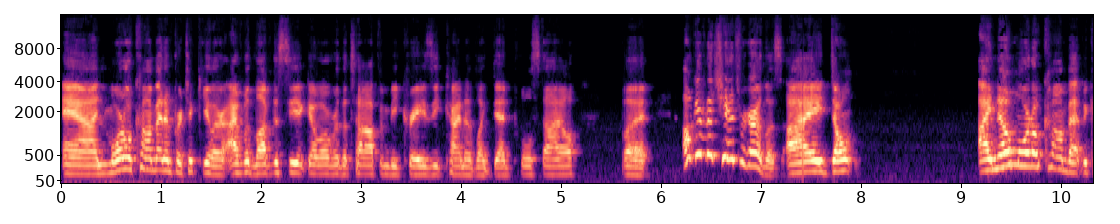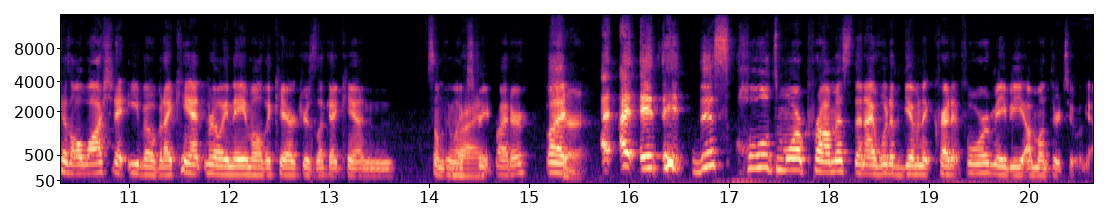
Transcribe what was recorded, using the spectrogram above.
And Mortal Kombat in particular, I would love to see it go over the top and be crazy, kind of like Deadpool style. But I'll give it a chance regardless. I don't. I know Mortal Kombat because I'll watch it at Evo, but I can't really name all the characters like I can something like Right. Street Fighter. But sure. I, I, it, it, this holds more promise than I would have given it credit for maybe a month or two ago.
